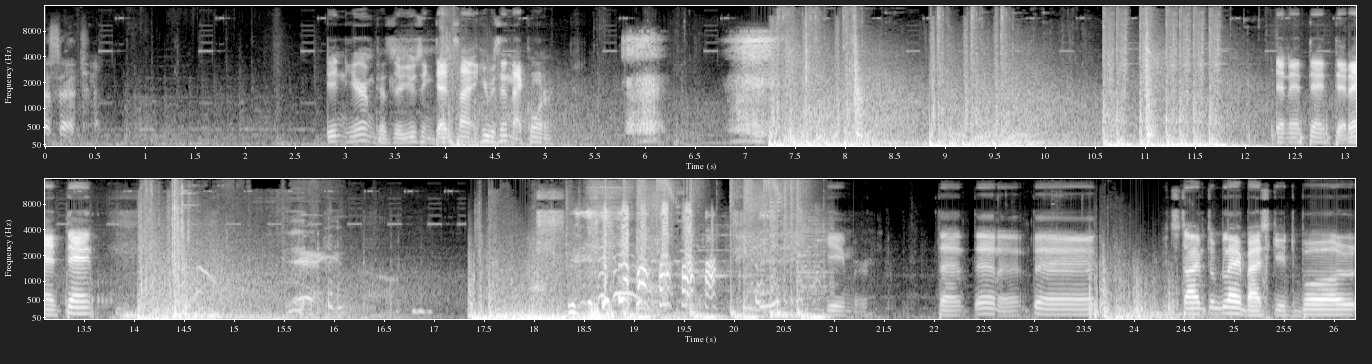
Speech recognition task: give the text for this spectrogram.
asset. Didn't hear him because they're using dead silent. He was in that corner. Dun, dun, dun, dun, dun, dun. Gamer. Dun, dun, dun, dun. It's time to play basketball.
